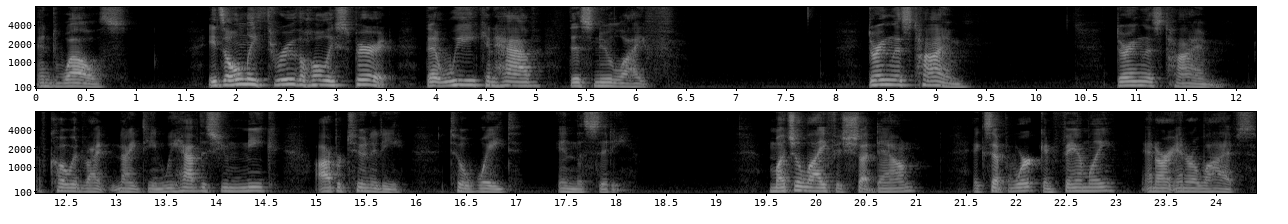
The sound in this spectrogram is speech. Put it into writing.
and dwells. It's only through the Holy Spirit that we can have this new life. During this time, during this time of COVID 19, we have this unique opportunity to wait in the city. Much of life is shut down, except work and family and our inner lives.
